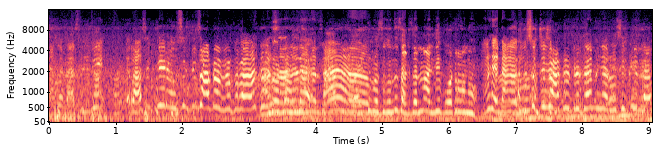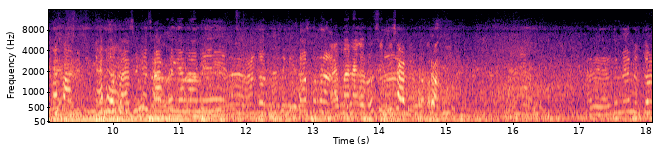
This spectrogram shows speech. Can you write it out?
நாங்க நாங்க ரசிச்சு ரசிச்சு ருசிச்சு அள்ளி போட்டுறணும். நாங்க ருசிச்சு சாப்பிட்டுட்டு இருக்கோம் நீங்க ருசிச்சு இல்லாம சாப்பிட்டுட்டீங்க ரசிக்க சாப்பிடுங்க மாமி. நாங்கள் ருசிக்கு சாப்பிட்றோம் ஆமா நாங்க ருசிச்சு சாப்பிட்டுட்டு இருக்கிறோம் அது எதுவுமே மிச்சம்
